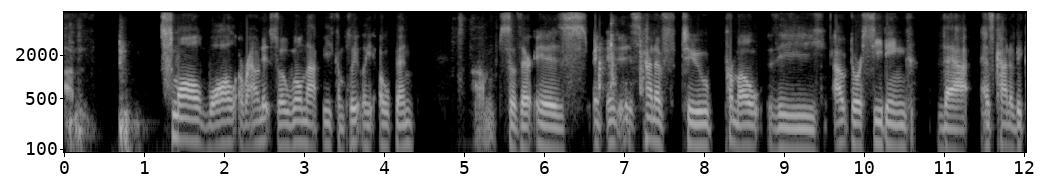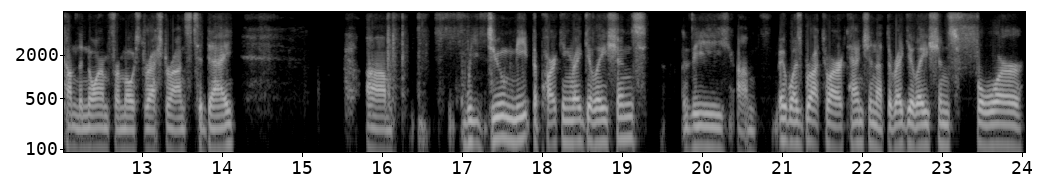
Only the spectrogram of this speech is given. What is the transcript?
um, small wall around it, so it will not be completely open. Um, so there is, it, it is kind of to promote the outdoor seating that has kind of become the norm for most restaurants today. Um, we do meet the parking regulations. The, um, it was brought to our attention that the regulations for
